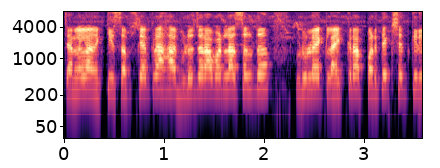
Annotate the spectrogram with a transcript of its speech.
चॅनलला नक्की सबस्क्राईब करा. हा व्हिडिओ जर आवडला असेल तर व्हिडिओला एक लाईक करा. प्रत्येक शेतकरी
